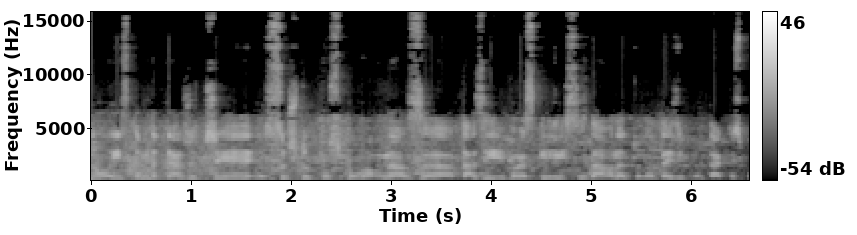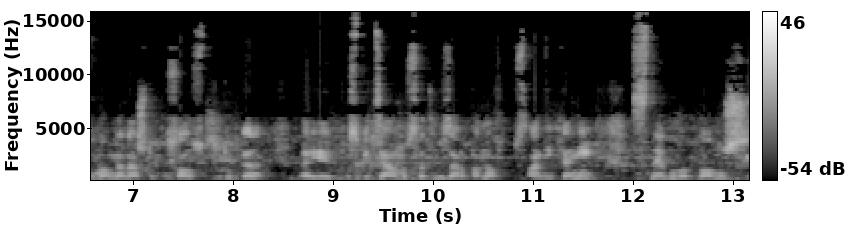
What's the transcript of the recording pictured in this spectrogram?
Но искам да кажа, че също спомогна за тази връзка и създаването на тези контакти, спомогна нашето посолство тук, е специално Светлозар Панов, посланника ни. С негова помощ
